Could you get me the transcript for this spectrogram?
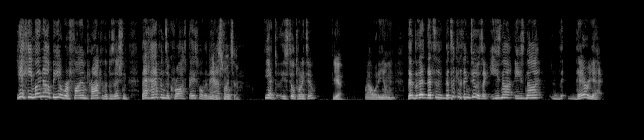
Yeah, he might not be a refined product of the position. That happens across baseball. The Yeah, Nationals. 22. Yeah, he's still twenty two. Yeah. Wow, what a youngin! That, but that, that's a, that's like a thing too. It's like he's not he's not th- there yet.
